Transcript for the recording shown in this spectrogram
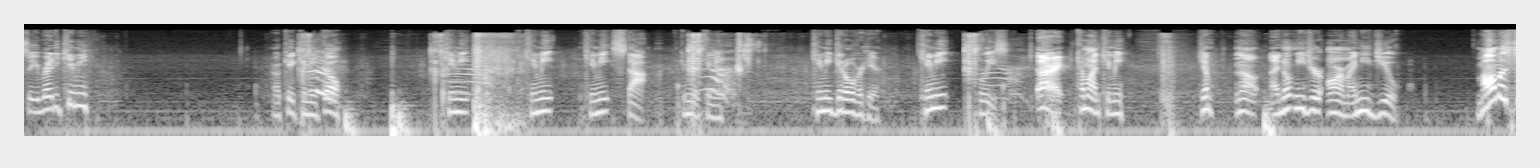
So you ready, Kimmy? Okay, Kimmy, go. Kimmy, Kimmy, Kimmy, stop. Come here, Kimmy. Kimmy, get over here. Kimmy, please. Alright, come on, Kimmy. Jump. No, I don't need your arm. I need you. Mama's...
